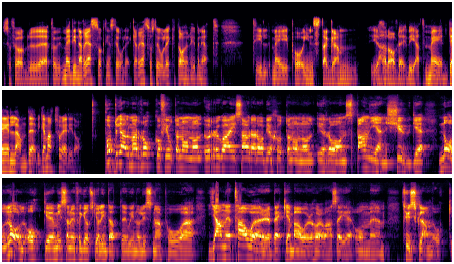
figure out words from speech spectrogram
så får du eh, med din adress och din storlek. Adress och storlek Daniel Hybinett till mig på Instagram. Jag hörde av dig via ett meddelande. Vilka matcher är det idag? Portugal, Marocko 14.00, Uruguay, Saudiarabien 17.00, Iran, Spanien 20.00. Och eh, missa nu för guds skull inte att eh, gå in och lyssna på eh, Janne Tauer, Beckenbauer och höra vad han säger om Tyskland och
